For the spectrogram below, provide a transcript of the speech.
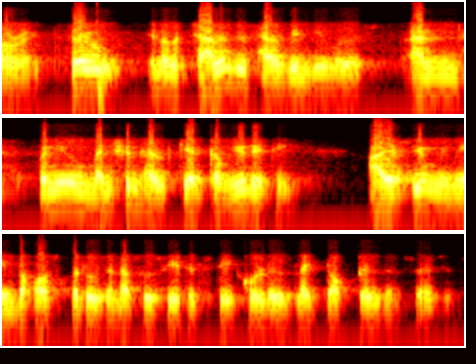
All right. So you know the challenges have been numerous, and when you mention healthcare community, I assume you mean the hospitals and associated stakeholders like doctors and surgeons.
